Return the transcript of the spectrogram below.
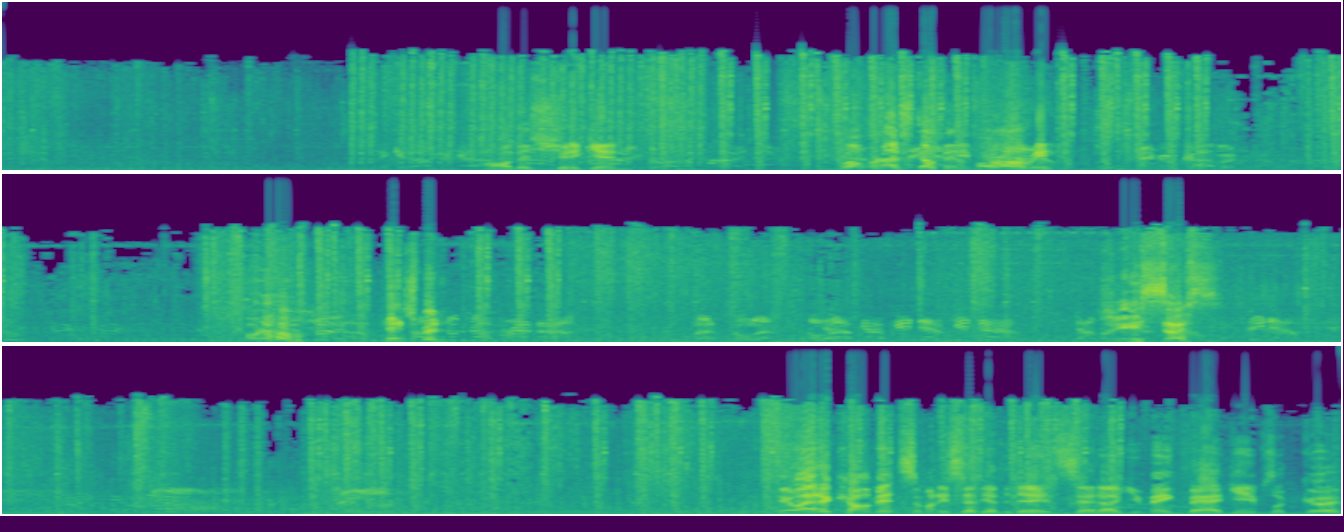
Pick it up, pick it up! Oh, this shit again. Well, we're not stealthy anymore, are we? Oh no! Henchman! Jesus! You know, I had a comment somebody said the other day. It said, uh, you make bad games look good.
